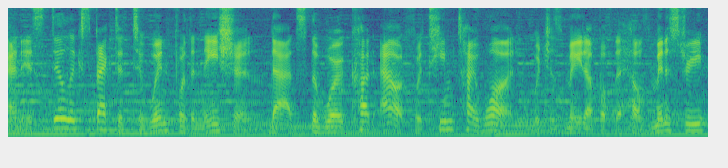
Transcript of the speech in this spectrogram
and is still expected to win for the nation. That's the work cut out for Team Taiwan, which is made up of the health ministry,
